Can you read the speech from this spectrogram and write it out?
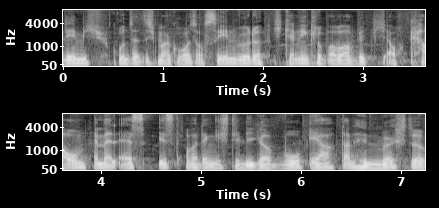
dem ich grundsätzlich Marco Reus auch sehen würde. Ich kenne den Club aber wirklich auch kaum. MLS ist aber, denke ich, die Liga, wo er dann hin möchte.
